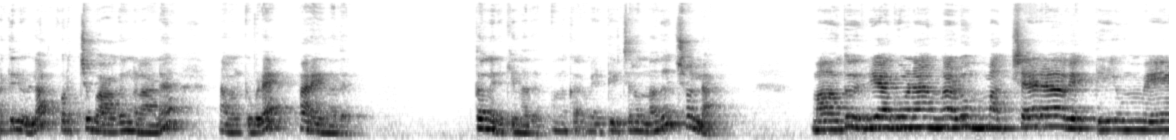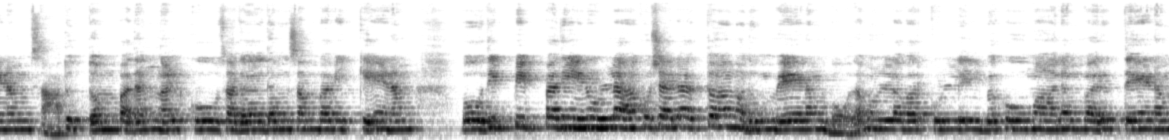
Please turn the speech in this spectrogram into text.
അതിലുള്ള കുറച്ച് ഭാഗങ്ങളാണ് നമ്മൾക്കിവിടെ പറയുന്നത്. തന്നിരിക്കുന്നത്. ഒന്ന് ടീച്ചർ ഒന്നത് ചൊല്ലാം. മാധുര്യ ഗുണങ്ങളും അക്ഷര വ്യക്തിയും വേണം. സാധുത്വം പദങ്ങൾക്കു സതതം സംഭവിക്കേണം. ബോധിപ്പിപ്പതിനുള്ള കുശലത്വം അതും വേണം. ബോധമുള്ളവർക്കുള്ളിൽ ബഹുമാനം വരുത്തേണം.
